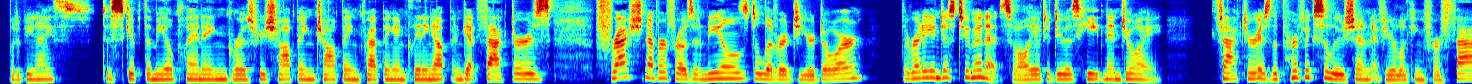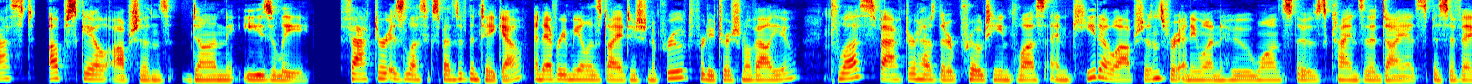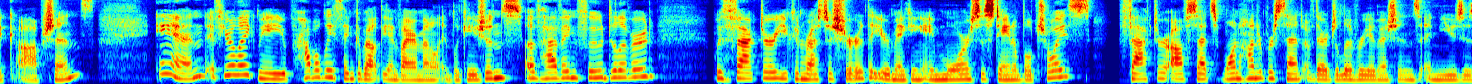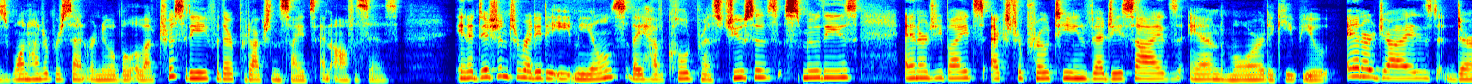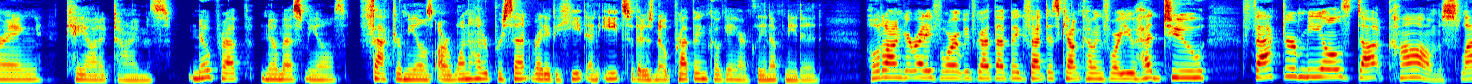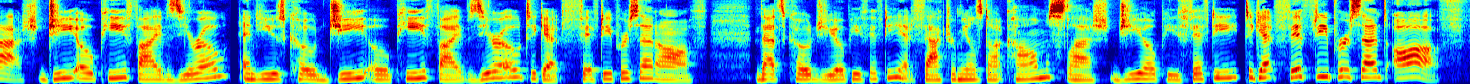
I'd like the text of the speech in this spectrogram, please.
Would it be nice to skip the meal planning, grocery shopping, chopping, prepping, and cleaning up and get factors? Fresh, never frozen meals delivered to your door. They're ready in just two minutes, so all you have to do is heat and enjoy. Factor is the perfect solution if you're looking for fast, upscale options done easily. Factor is less expensive than takeout, and every meal is dietitian approved for nutritional value. Plus, Factor has their protein plus and keto options for anyone who wants those kinds of diet specific options. And if you're like me, you probably think about the environmental implications of having food delivered. With Factor, you can rest assured that you're making a more sustainable choice. Factor offsets 100% of their delivery emissions and uses 100% renewable electricity for their production sites and offices. In addition to ready to eat meals, they have cold pressed juices, smoothies, energy bites, extra protein, veggie sides, and more to keep you energized during chaotic times. No prep, no mess meals. Factor meals are 100% ready to heat and eat, so there's no prepping, cooking, or cleanup needed. Hold on, get ready for it. We've got that big fat discount coming for you. Head to factormeals.com slash GOP50 and use code GOP50 to get 50% off. That's code GOP50 at factormeals.com slash GOP50 to get 50% off.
